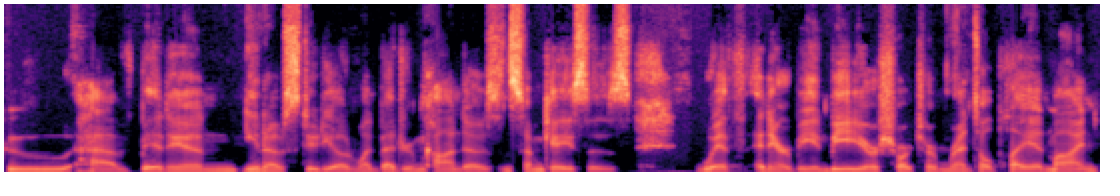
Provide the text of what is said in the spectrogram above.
who have been in, you know, studio and one bedroom condos in some cases with an Airbnb or short term rental play in mind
